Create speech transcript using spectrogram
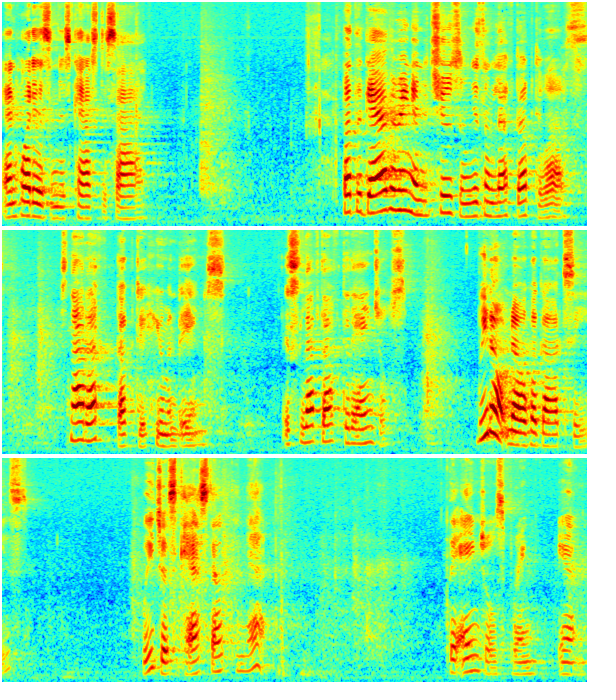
and what isn't is cast aside. But the gathering and the choosing isn't left up to us. It's not left up to human beings. It's left up to the angels. We don't know what God sees. We just cast out the net. The angels bring in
